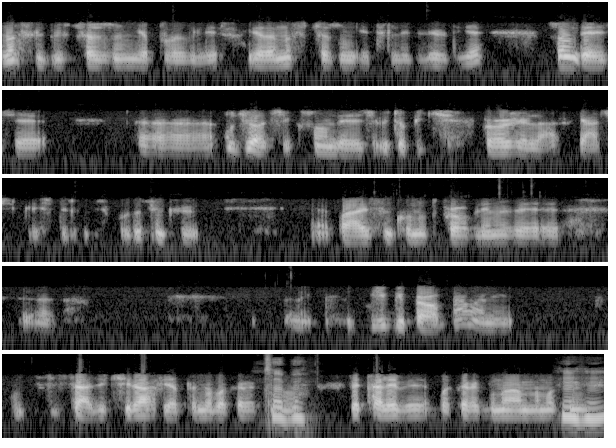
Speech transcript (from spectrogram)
nasıl bir çözüm yapılabilir ya da nasıl çözüm getirilebilir diye son derece e, ucu açık, son derece ütopik projeler gerçekleştirilmiş burada. Çünkü e, Paris'in konut problemi ve e, büyük bir problem. Hani sadece kira fiyatlarına bakarak bunu, ve talebe bakarak bunu anlamak hı hı. Bu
